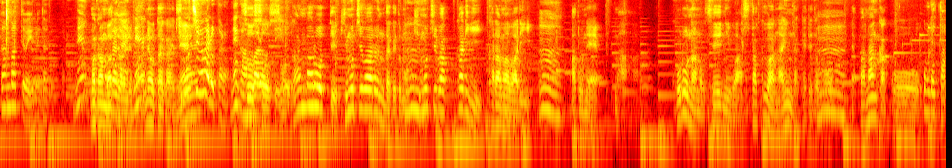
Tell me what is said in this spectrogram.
頑張ってはいるだろうからね。まあ頑張ってはいるからね。お互いね。気持ちはあるからね、頑張ろうっていう。そうそうそう。頑張ろうっていう気持ちはあるんだけども、うん。気持ちばっかり空回り。うん、あとねまあコロナのせいにはしたくはないんだけれども、うん。やっぱなんかこう折れた。い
